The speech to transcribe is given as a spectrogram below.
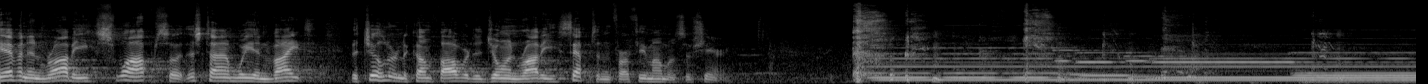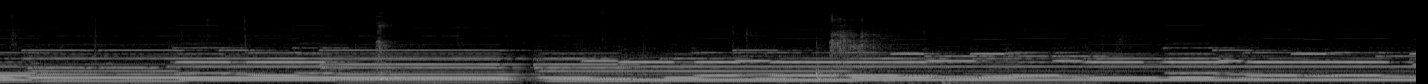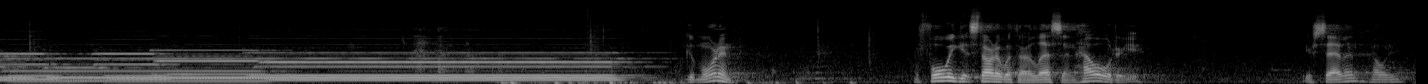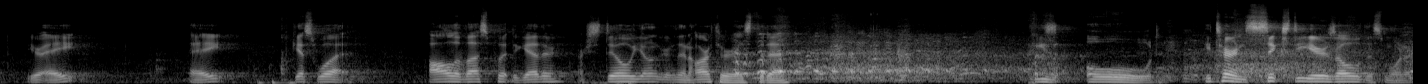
Kevin and Robbie swapped, so at this time we invite the children to come forward to join Robbie Septon for a few moments of sharing. Before we get started with our lesson, how old are you? You're seven? How old are you? You're eight? Eight? Guess what? All of us put together are still younger than Arthur is today. He's old. He turned 60 years old this morning.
